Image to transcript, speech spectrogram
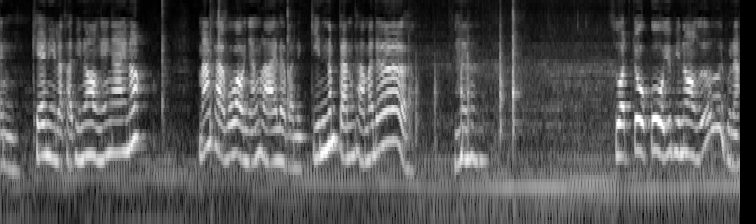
ง แค่นี้แหละค่ะพี่น้องง่ายๆเนาะมาค่ะบ่เบาหยังหลายแล้วบัดนี้กินน้ำกันค่ะมาเด้อสวดโจโก้อยู่พี่น้องเอ้ยพูนะ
